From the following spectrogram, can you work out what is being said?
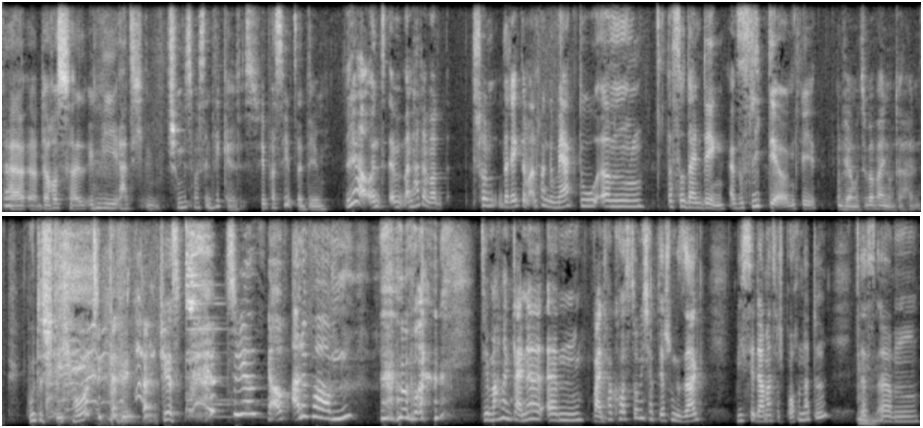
da, äh, daraus halt irgendwie hat sich schon ein bisschen was entwickelt. Ist viel passiert seitdem. Ja, und ähm, man hat aber schon direkt am Anfang gemerkt, du, ähm, das ist so dein Ding. Also es liegt dir irgendwie. Und wir haben uns über Wein unterhalten. Gutes Stichwort. Cheers. Cheers! Auf alle Farben. Wir machen eine kleine ähm, Weinverkostung. Ich habe dir ja schon gesagt, wie ich es dir damals versprochen hatte. Das ähm,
